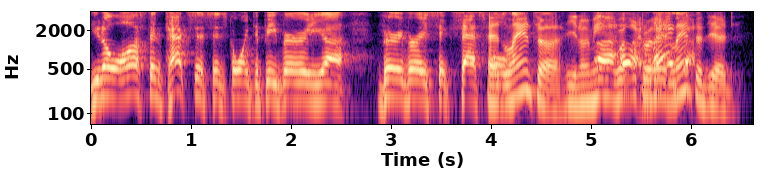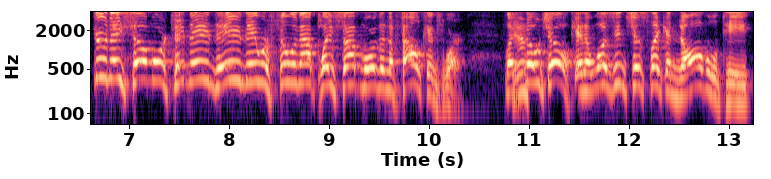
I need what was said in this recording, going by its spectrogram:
You know, Austin, Texas is going to be very, uh, very, very successful. Atlanta, you know what I mean? Uh, look what Atlanta did. Dude, they sell more. T- they they they were filling that place up more than the Falcons were. Like yeah. no joke, and it wasn't just like a novelty.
